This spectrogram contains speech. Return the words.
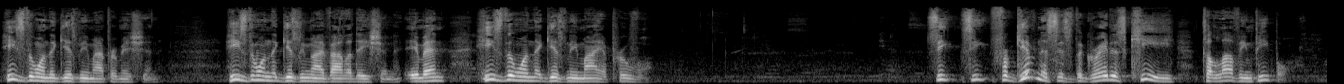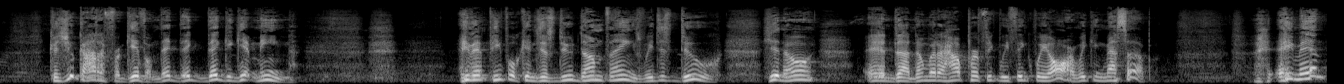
He's the one that gives me my permission. He's the one that gives me my validation. Amen? He's the one that gives me my approval. See, see, forgiveness is the greatest key to loving people. Because you got to forgive them. They, they, they can get mean. Even people can just do dumb things. We just do, you know. And uh, no matter how perfect we think we are, we can mess up. Amen?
